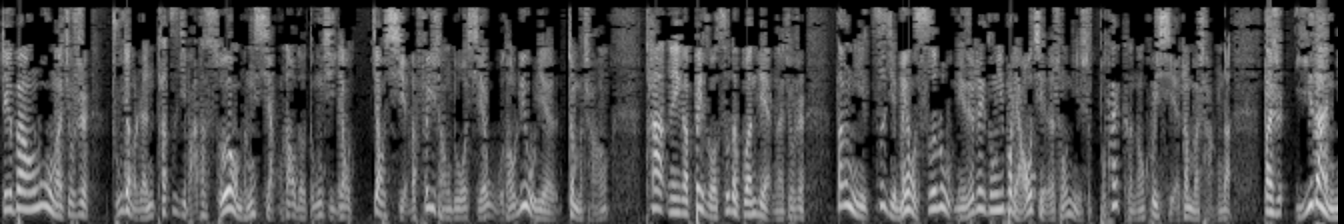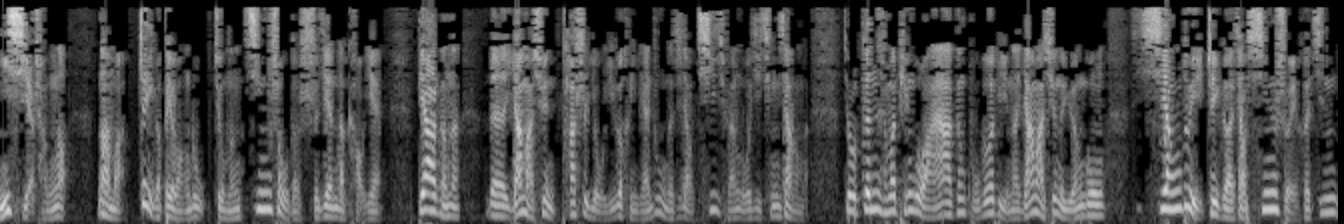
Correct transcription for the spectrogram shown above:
这个备忘录呢，就是主讲人他自己把他所有能想到的东西要要写的非常多，写五到六页这么长。他那个贝佐斯的观点呢，就是当你自己没有思路，你对这东西不了解的时候，你是不太可能会写这么长的。但是，一旦你写成了。那么这个备忘录就能经受的时间的考验。第二个呢，呃，亚马逊它是有一个很严重的，这叫期权逻辑倾向的，就是跟什么苹果啊、跟谷歌比呢？亚马逊的员工相对这个叫薪水和津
